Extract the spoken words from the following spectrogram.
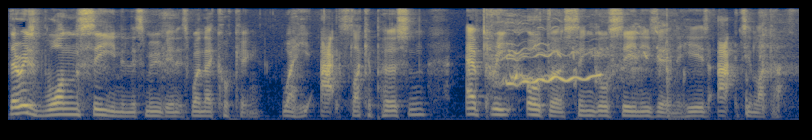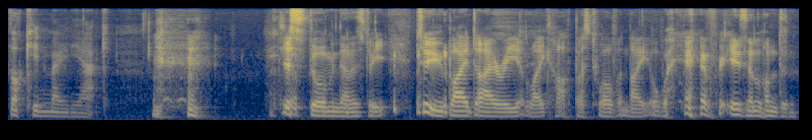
there is one scene in this movie, and it's when they're cooking, where he acts like a person. Every other single scene he's in, he is acting like a fucking maniac. just storming down the street to buy a diary at like half past twelve at night or wherever it is in London.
